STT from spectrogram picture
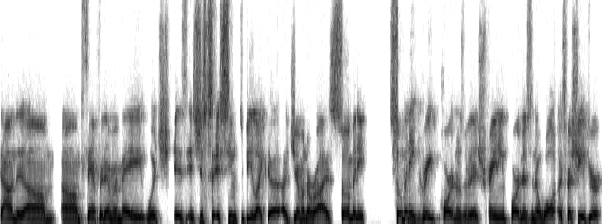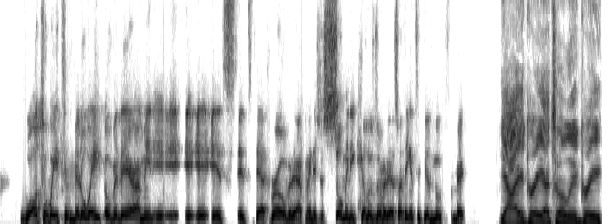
down to um, um, Sanford MMA, which is it's just it seems to be like a, a, gym on the rise. So many so many great partners over there, training partners in a wall, especially if you're welterweight to middleweight over there. I mean, it, it, it, it's it's death row over there. I mean, it's just so many killers over there. So I think it's a good move for Mick. Yeah, I agree. I totally agree.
